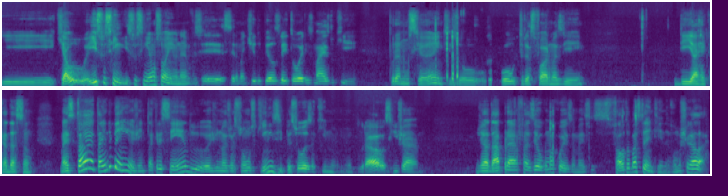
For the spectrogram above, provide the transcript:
E que é o, isso sim, isso sim é um sonho, né? Você ser mantido pelos leitores mais do que por anunciantes ou outras formas de, de arrecadação. Mas tá, tá indo bem, a gente tá crescendo. Hoje nós já somos 15 pessoas aqui no, no plural, assim, já, já dá para fazer alguma coisa, mas falta bastante ainda. Vamos chegar lá.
